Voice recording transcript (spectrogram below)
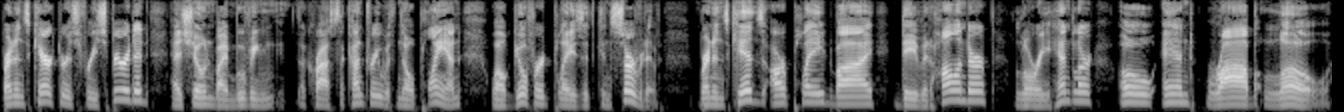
Brennan's character is free spirited, as shown by moving across the country with no plan, while Gilford plays it conservative. Brennan's kids are played by David Hollander, Lauri Hendler, oh, and Rob Lowe.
